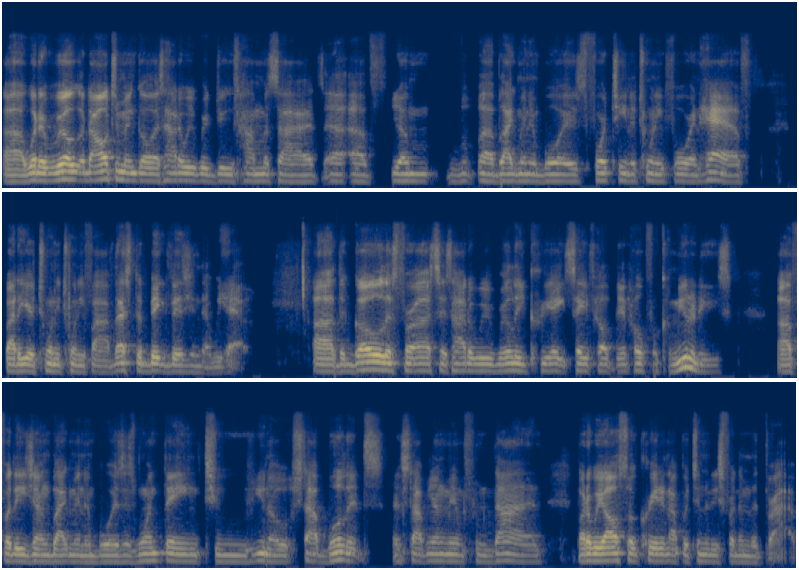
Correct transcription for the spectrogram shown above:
Uh, what a real the ultimate goal is how do we reduce homicides uh, of young uh, black men and boys 14 to 24 and half by the year 2025 that's the big vision that we have. Uh, the goal is for us is how do we really create safe healthy and hopeful communities uh, for these young black men and boys is one thing to you know stop bullets and stop young men from dying but are we also creating opportunities for them to thrive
